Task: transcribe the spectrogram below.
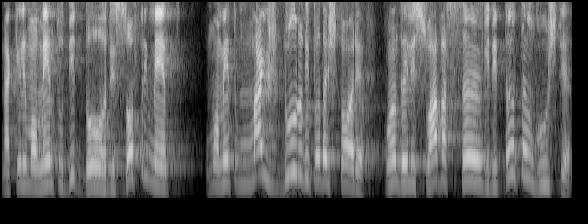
naquele momento de dor, de sofrimento, o momento mais duro de toda a história, quando ele suava sangue de tanta angústia,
